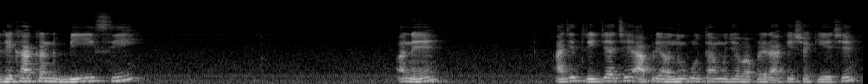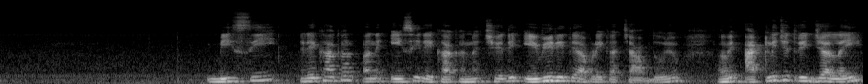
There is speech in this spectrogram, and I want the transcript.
રેખાખંડ બી સી અને આ જે ત્રિજ્યા છે, આપણી અનુકૂળતા મુજબ આપણે રાખી શકીએ છીએ. બીસી રેખાખંડ અને એસી રેખાખંડને છેદે એવી રીતે આપણે એક આ ચાપ દોર્યો. હવે આટલી જ ત્રિજ્યા લઈ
